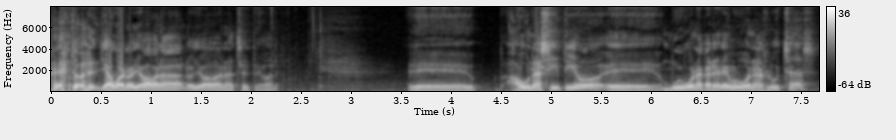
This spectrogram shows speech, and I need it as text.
el Jaguar lo llevaba, lo llevaba Nachete, vale. Eh, aún así, tío, eh, muy buena carrera y muy buenas luchas.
